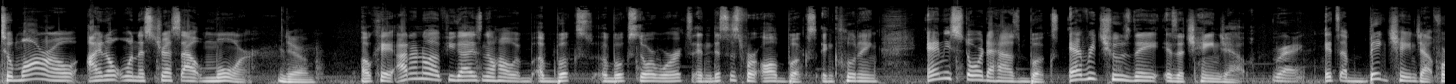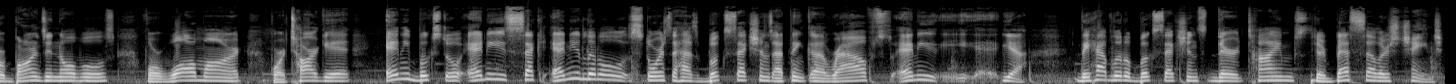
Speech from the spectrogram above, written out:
tomorrow I don't want to stress out more. yeah. Okay, I don't know if you guys know how a, a books a bookstore works, and this is for all books, including any store that has books. Every Tuesday is a change out. Right. It's a big change out for Barnes and Nobles, for Walmart, for Target, any bookstore, any sec, any little stores that has book sections. I think uh, Ralph's, any, yeah, they have little book sections. Their times, their best sellers change.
